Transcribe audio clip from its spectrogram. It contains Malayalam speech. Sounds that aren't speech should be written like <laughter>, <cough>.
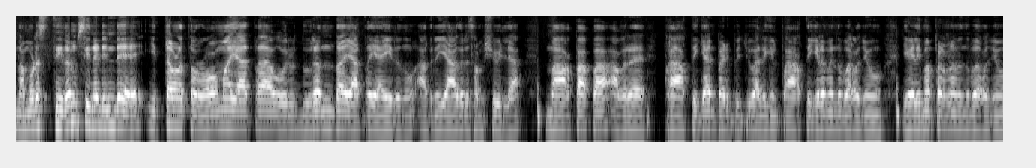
നമ്മുടെ സ്ഥിരം സിനഡിന്റെ ഇത്തവണത്തെ റോമയാത്ര ഒരു ദുരന്ത യാത്രയായിരുന്നു. അതിന് യാതൊരു സംശയമില്ല മാർപ്പാപ്പ അവരെ പ്രാർത്ഥിക്കാൻ പഠിപ്പിച്ചു അല്ലെങ്കിൽ പ്രാർത്ഥിക്കണമെന്ന് പറഞ്ഞു എളിമപ്പെടണമെന്ന് പറഞ്ഞു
